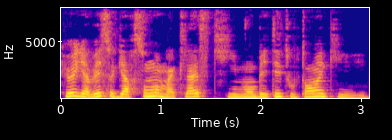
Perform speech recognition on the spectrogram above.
qu'il y avait ce garçon dans ma classe qui m'embêtait tout le temps et qui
